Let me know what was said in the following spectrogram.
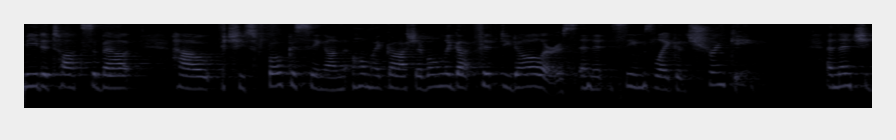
Mita talks about how she's focusing on, oh my gosh, I've only got $50 and it seems like it's shrinking. And then she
